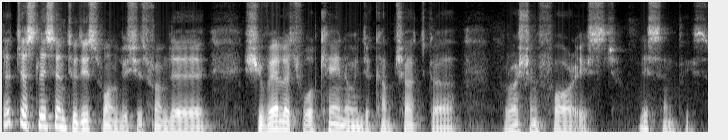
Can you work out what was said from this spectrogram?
Let's just listen to this one, which is from the Shiveluch volcano in the Kamchatka, Russian Far East. Listen, please.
